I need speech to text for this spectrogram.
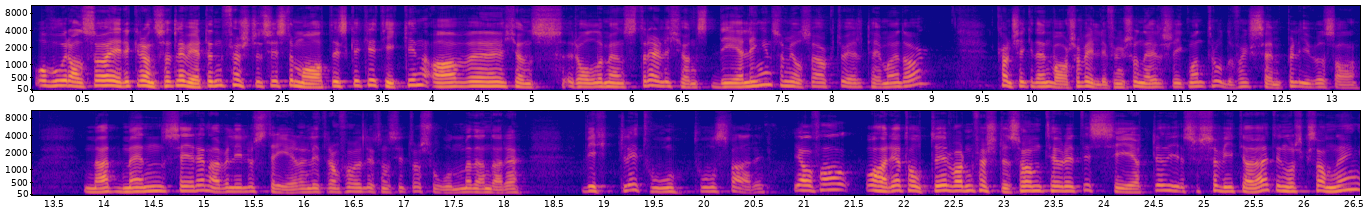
Og hvor altså Erik Grønseth leverte den første systematiske kritikken av eh, kjønnsrollemønsteret, eller kjønnsdelingen, som jo også er aktuelt tema i dag. Kanskje ikke den var så veldig funksjonell, slik man trodde f.eks. i USA. Mad Men-serien er vel illustrerende litt for liksom, situasjonen med den derre virkelig to, to sfærer. Fall, og Harriet Holter var den første som teoretiserte så vidt jeg vet, i norsk sammenheng,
